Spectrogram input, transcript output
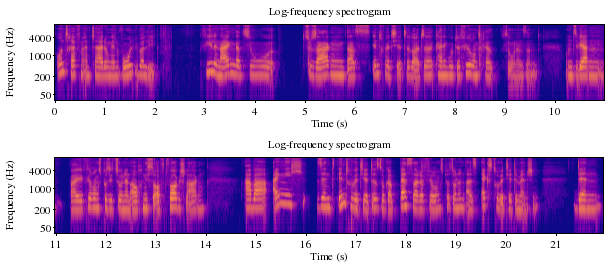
und treffen Entscheidungen wohl überlegt. Viele neigen dazu zu sagen, dass introvertierte Leute keine gute Führungspersonen sind. Und sie werden bei Führungspositionen auch nicht so oft vorgeschlagen. Aber eigentlich sind Introvertierte sogar bessere Führungspersonen als extrovertierte Menschen. Denn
